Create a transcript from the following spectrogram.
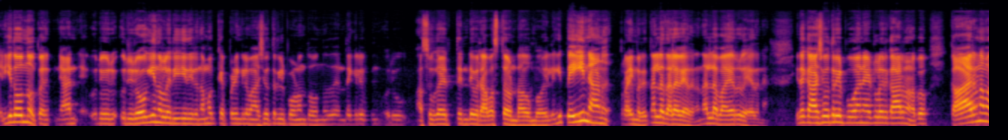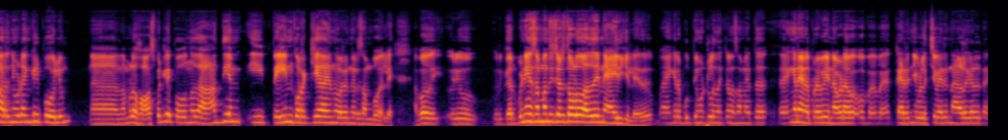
എനിക്ക് തോന്നുന്നു ഇപ്പം ഞാൻ ഒരു ഒരു- രോഗി എന്നുള്ള രീതിയിൽ നമുക്ക് എപ്പോഴെങ്കിലും ആശുപത്രിയിൽ പോകണം തോന്നുന്നത് എന്തെങ്കിലും ഒരു അസുഖത്തിന്റെ ഒരു അവസ്ഥ ഉണ്ടാകുമ്പോൾ അല്ലെങ്കിൽ പെയിൻ ആണ് പ്രൈമറി നല്ല തലവേദന നല്ല വയറുവേദന. ഇതൊക്കെ ആശുപത്രിയിൽ പോകാനായിട്ടുള്ള ഒരു കാരണമാണ്. അപ്പോൾ കാരണം അറിഞ്ഞൂടെങ്കിൽ പോലും നമ്മൾ ഹോസ്പിറ്റലിൽ പോകുന്നത് ആദ്യം ഈ പെയിൻ കുറയ്ക്കുക എന്ന് പറയുന്ന ഒരു സംഭവമല്ലേ? അപ്പോൾ ഒരു ഒരു ഗർഭിണിയെ സംബന്ധിച്ചിടത്തോളം അത് തന്നെ ആയിരിക്കില്ലേ? ഇത് ഭയങ്കര ബുദ്ധിമുട്ടിൽ നിൽക്കുന്ന സമയത്ത് എങ്ങനെയാണ് പ്രവീൺ അവിടെ കരഞ്ഞ് വിളിച്ചു വരുന്ന ആളുകളുടെ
